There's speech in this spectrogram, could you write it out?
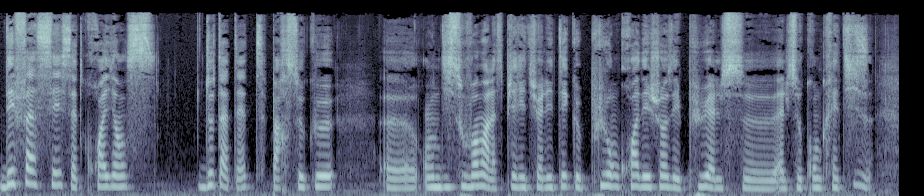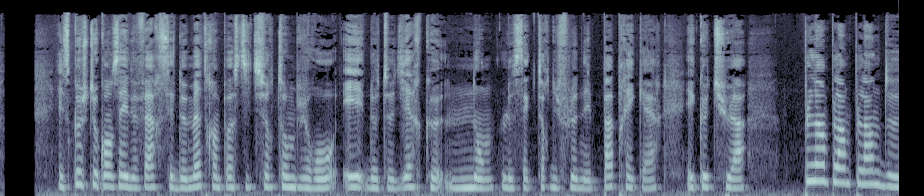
d'effacer cette croyance de ta tête parce que euh, on dit souvent dans la spiritualité que plus on croit des choses et plus elles se, elles se concrétisent. Et ce que je te conseille de faire, c'est de mettre un post-it sur ton bureau et de te dire que non, le secteur du fleu n'est pas précaire et que tu as plein plein plein de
